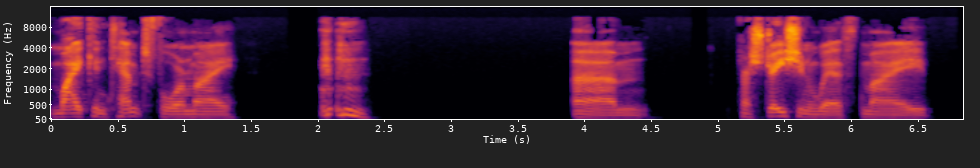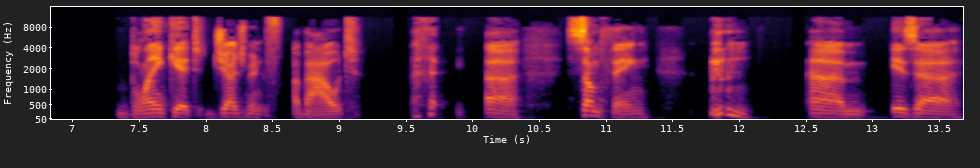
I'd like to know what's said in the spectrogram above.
my contempt for my um frustration with my blanket judgment about uh something um is a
